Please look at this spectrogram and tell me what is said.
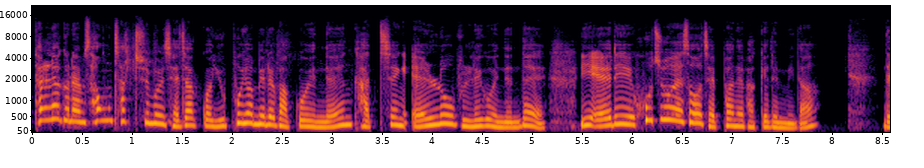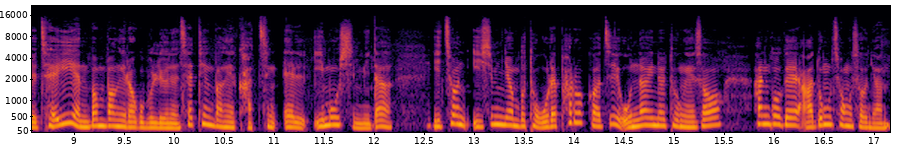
텔레그램 성착취물 제작과 유포 혐의를 받고 있는 가칭 L로 불리고 있는데 이 L이 호주에서 재판을 받게 됩니다. 네, 제2N번방이라고 불리는 채팅방의 가칭 L 이모 씨입니다. 2020년부터 올해 8월까지 온라인을 통해서 한국의 아동 청소년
